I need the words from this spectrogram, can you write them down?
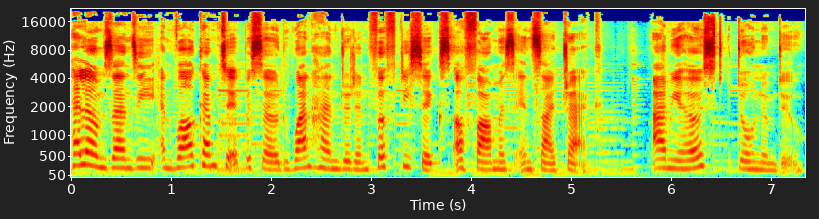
Hello, Mzansi, and welcome to episode 156 of Farmers Inside Track. I'm your host, Dawn.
